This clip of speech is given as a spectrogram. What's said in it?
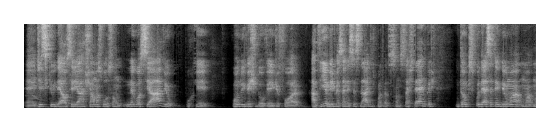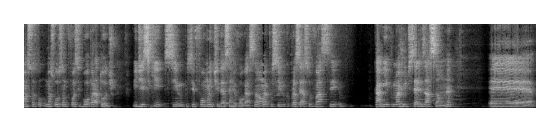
é, disse que o ideal seria achar uma solução negociável, porque quando o investidor veio de fora, havia mesmo essa necessidade de contratação dessas térmicas, então, que se pudesse atender uma, uma, uma, solução que fosse boa para todos. E disse que, se, se for mantida essa revogação, é possível que o processo vá ser caminhe para uma judicialização. Né? É,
